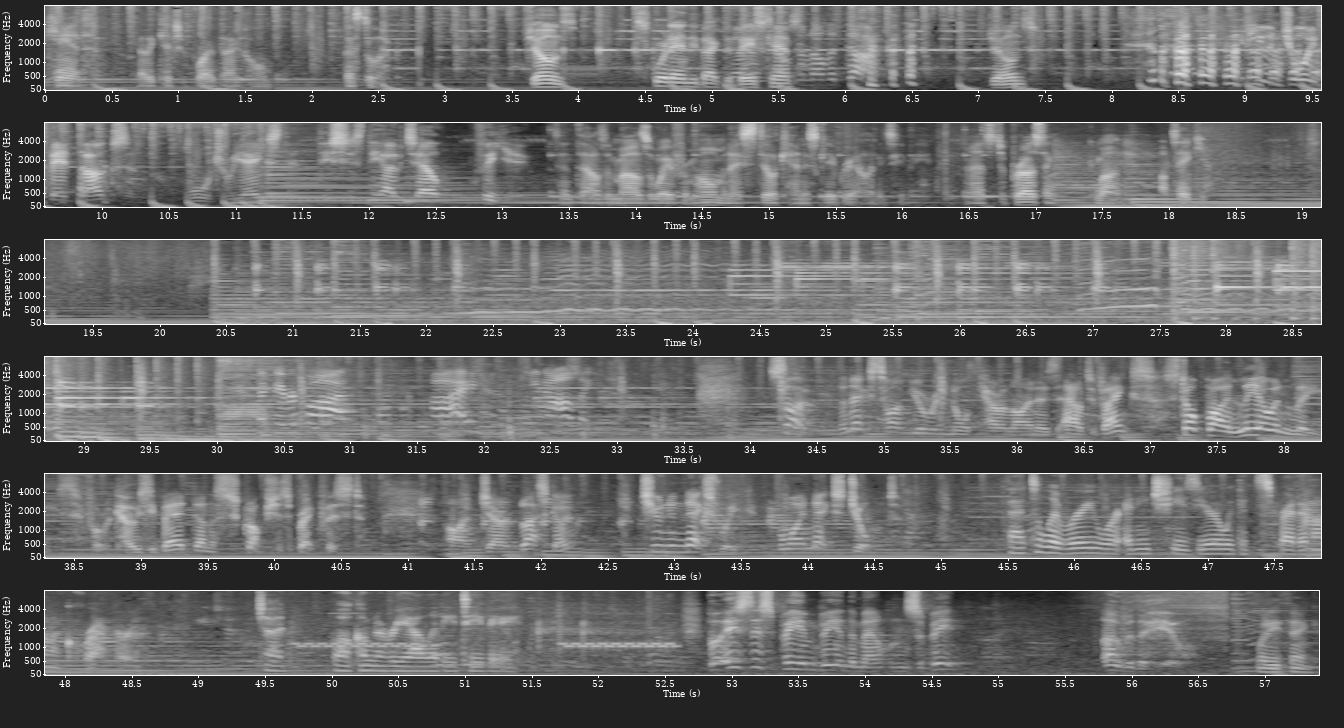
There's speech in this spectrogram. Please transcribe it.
can't. Gotta catch a flight back home. Best of luck. Jones, escort Andy back to base camp. Jones. if you enjoy bed bugs and watery eggs, then this is the hotel for you. 10,000 miles away from home, and I still can't escape reality TV. That's depressing. Come on, I'll take you. North Carolina's Outer Banks, stop by Leo and Lee's for a cozy bed and a scrumptious breakfast. I'm Jared Blasco. Tune in next week for my next jaunt. If that delivery were any cheesier, we could spread it on a cracker. Judd, welcome to reality TV. But is this B&B in the mountains a bit over the hill? What do you think?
